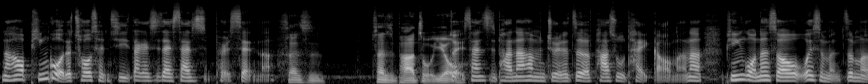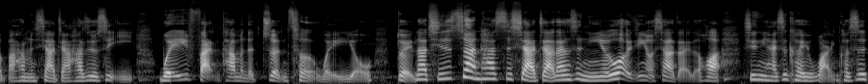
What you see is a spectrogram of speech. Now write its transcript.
然后苹果的抽成其实大概是在三十 percent 呢，三十。三十趴左右，对，三十趴。那他们觉得这个趴数太高嘛？那苹果那时候为什么这么把他们下架？它就是以违反他们的政策为由。对，那其实虽然它是下架，但是你如果已经有下载的话，其实你还是可以玩。可是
